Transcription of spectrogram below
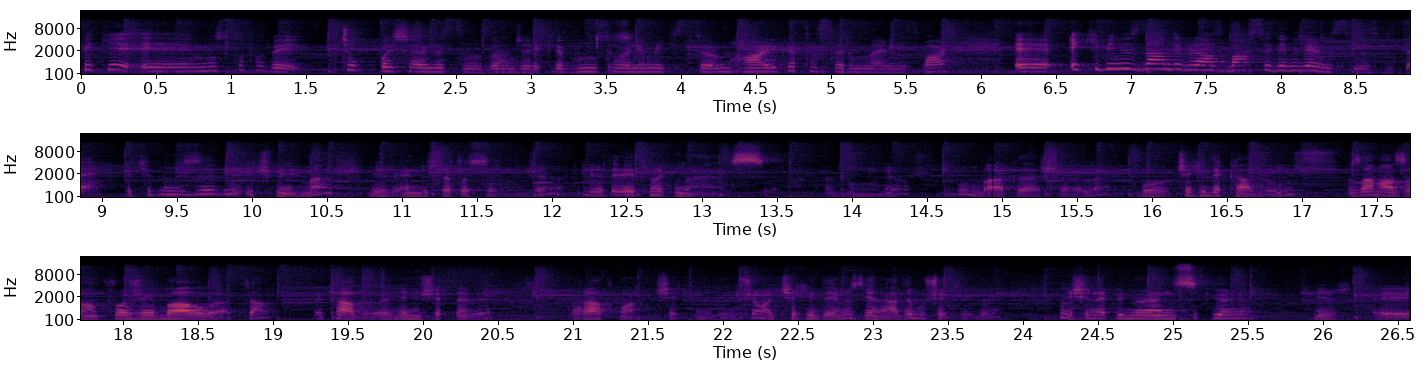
Peki e, Mustafa Bey, çok başarılısınız öncelikle. Bunu söylemek istiyorum. Harika tasarımlarınız var. E, ekibinizden de biraz bahsedebilir misiniz bize? Ekibimizde bir iç mimar, bir endüstri tasarımcı, bir de elektronik mühendisi bulunuyor. Bunun arkadaşlarla bu çekirdek kadromuz zaman zaman projeye bağlı olaraktan e, kadroyu genişletme ve daraltma şeklinde dönüşüyor ama çekirdeğimiz genelde bu şekilde. İşin hep bir mühendislik yönü, bir e,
